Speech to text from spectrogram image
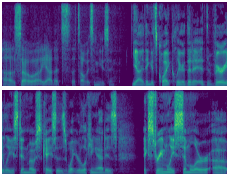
Uh, so uh, yeah, that's that's always amusing. Yeah, I think it's quite clear that at the very least, in most cases, what you're looking at is extremely similar uh,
